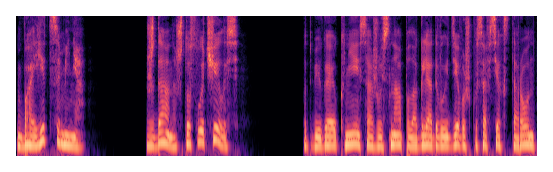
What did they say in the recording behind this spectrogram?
боится меня. «Ждана, что случилось?» Подбегаю к ней, сажусь на пол, оглядываю девушку со всех сторон.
